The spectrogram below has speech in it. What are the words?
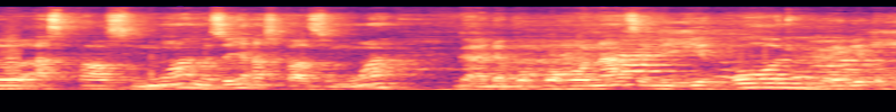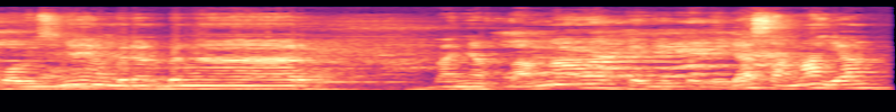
eh, aspal semua, maksudnya aspal semua, nggak ada pepohonan sedikit pun, kayak gitu polusinya yang benar-benar banyak banget kayak gitu beda sama yang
